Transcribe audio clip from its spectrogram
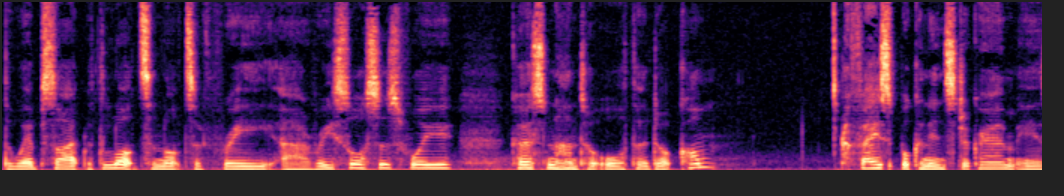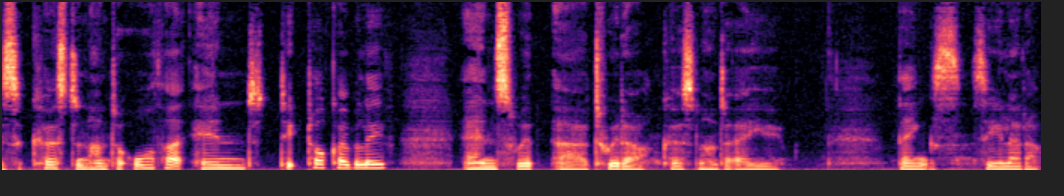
the website with lots and lots of free uh, resources for you, kirstenhunterauthor.com. Facebook and Instagram is Kirsten Hunter Author and TikTok, I believe, and uh, Twitter, Kirsten Hunter AU. Thanks. See you later.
